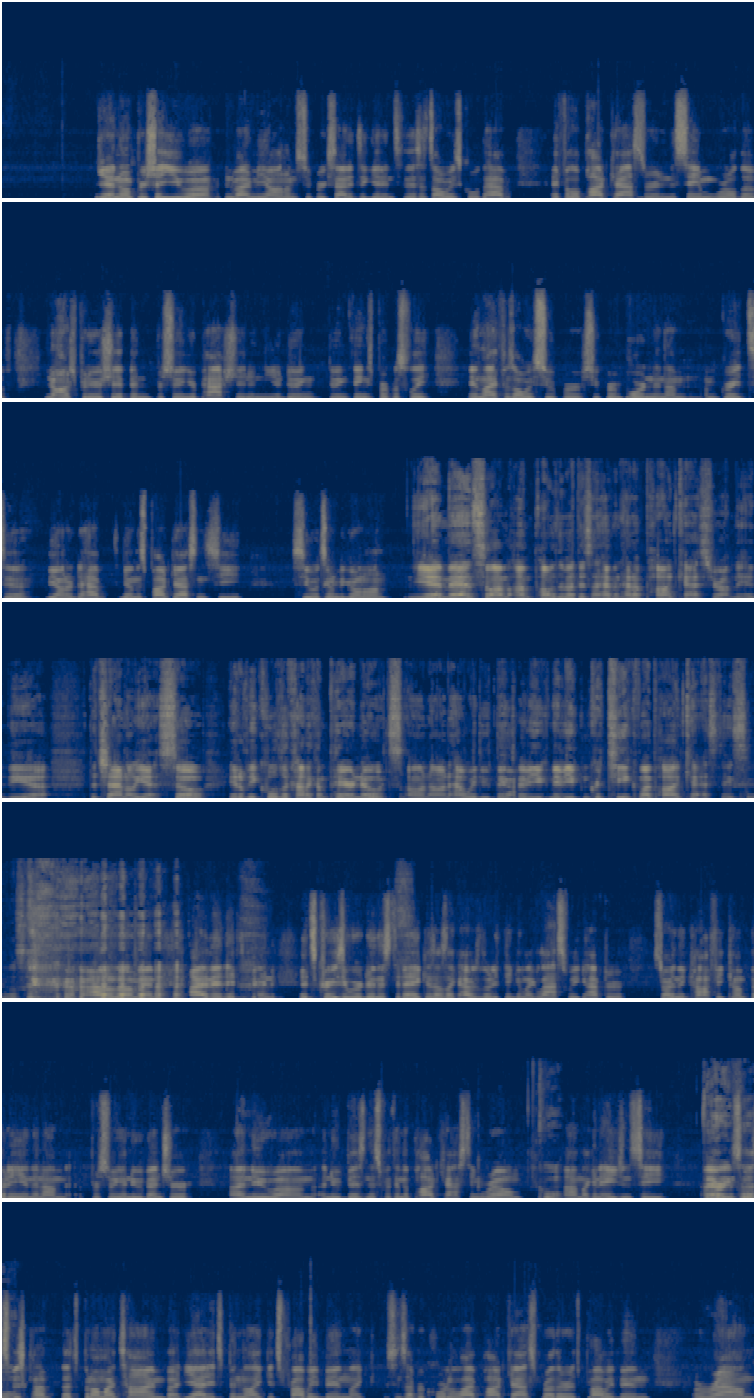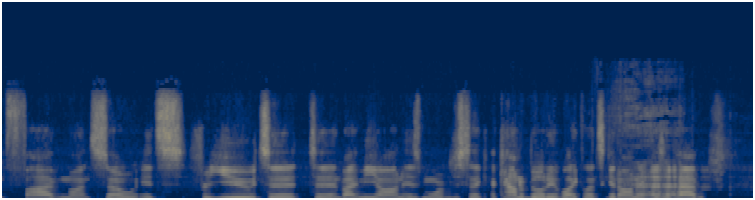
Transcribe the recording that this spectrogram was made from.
Yeah, no, appreciate you uh, inviting me on. I'm super excited to get into this. It's always cool to have a fellow podcaster in the same world of you know entrepreneurship and pursuing your passion and you know doing doing things purposefully in life is always super super important and i'm mm-hmm. i'm great to be honored to have be on this podcast and see see what's going to be going on yeah man so i'm i'm pumped about this i haven't had a podcaster on the the uh the channel yet. So it'll be cool to kind of compare notes on on how we do things. Yeah. Maybe you maybe you can critique my podcasting skills. I don't know, man. I haven't. It's been it's crazy. We were doing this today because I was like I was literally thinking like last week after starting the coffee company and then I'm pursuing a new venture, a new um a new business within the podcasting realm. Cool. Um, like an agency. Very um, so that's just kind of that's been on my time, but yeah, it's been like it's probably been like since I've recorded a live podcast, brother. It's probably been around five months. So it's for you to to invite me on is more of just like accountability of like let's get on it because I've had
